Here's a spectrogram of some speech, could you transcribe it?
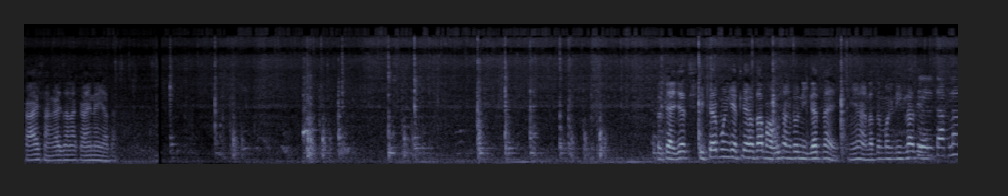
काय सांगायचं ना काय नाही आता. तर त्याच्यात स्टिकर पण घेतले होता भाऊ सांगतो निघत नाही. मी हा तर मग निघला ते तेल टाकलं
